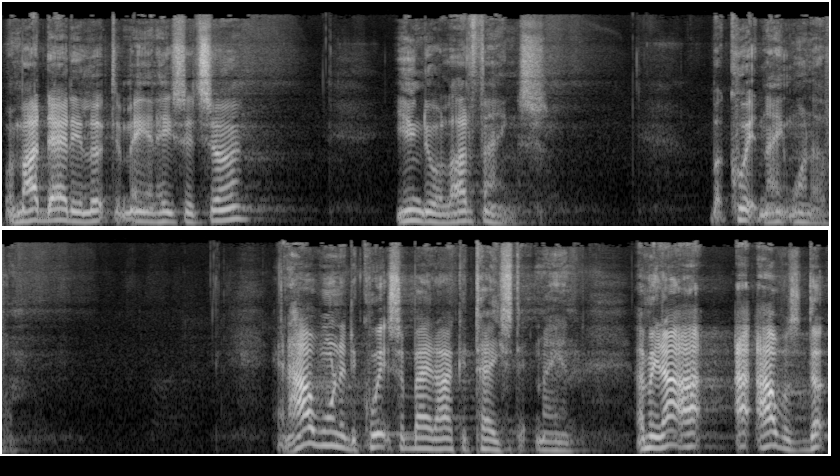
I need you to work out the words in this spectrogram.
where my daddy looked at me and he said, Son, you can do a lot of things, but quitting ain't one of them. And I wanted to quit so bad I could taste it, man. I mean, I, I, I was, du-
